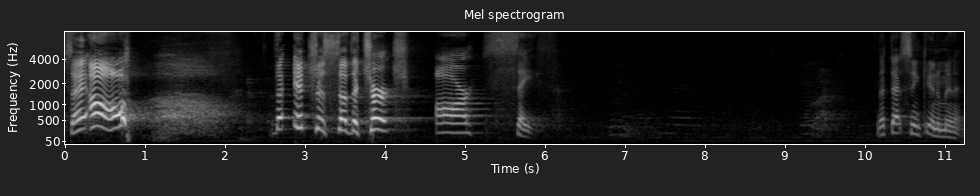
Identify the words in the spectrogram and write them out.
say all. all. The interests of the church are safe. Let that sink in a minute.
